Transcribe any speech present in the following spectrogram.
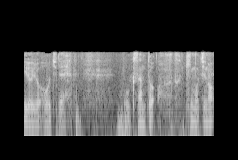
いろいろお家で奥さんと気持ちの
